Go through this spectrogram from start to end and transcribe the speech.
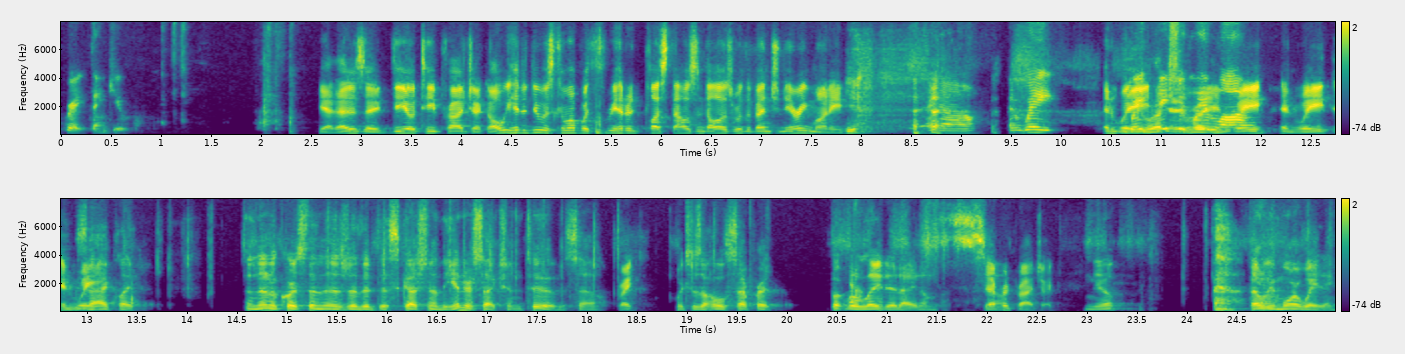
Great. Thank you. Yeah, that is a DOT project. All we had to do was come up with 300 plus thousand dollars worth of engineering money Yeah. I know. And wait. and Wait wait, Right, patiently right. and wait, and wait, and wait. Exactly. And then, of course, then there's the discussion of the intersection too, so. Right. Which is a whole separate but related item. Separate project. Yep. That'll be more waiting.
